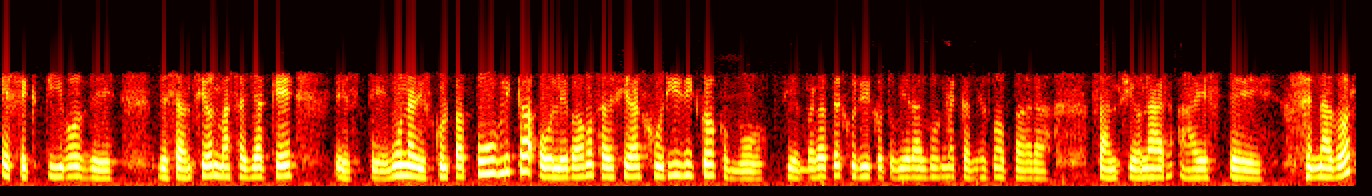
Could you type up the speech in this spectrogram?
efectivos de, de sanción, más allá que este, una disculpa pública o le vamos a decir al jurídico como si en verdad el jurídico tuviera algún mecanismo para sancionar a este senador,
